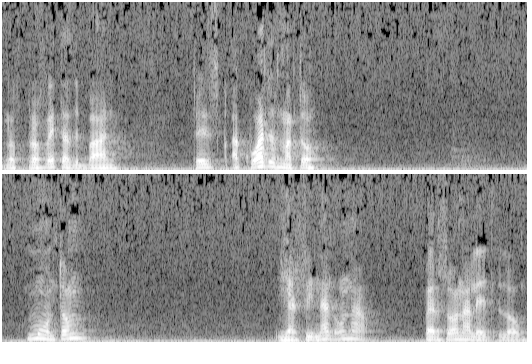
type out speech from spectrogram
los profetas de Baal. Entonces, ¿a cuántos mató? Un montón. Y al final una persona le, lo,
